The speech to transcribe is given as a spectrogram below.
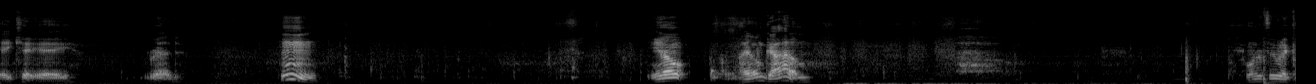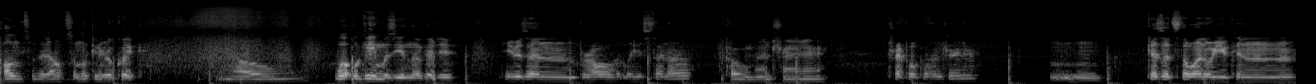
AKA Red. Hmm. You know, I don't got him. I wonder if they would have called him something else. I'm looking real quick. No. What what game was he in though, Cartier? He was in Brawl, at least I know. Pokemon Trainer. Try Pokemon Trainer. Hmm. Because it's the one where you can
